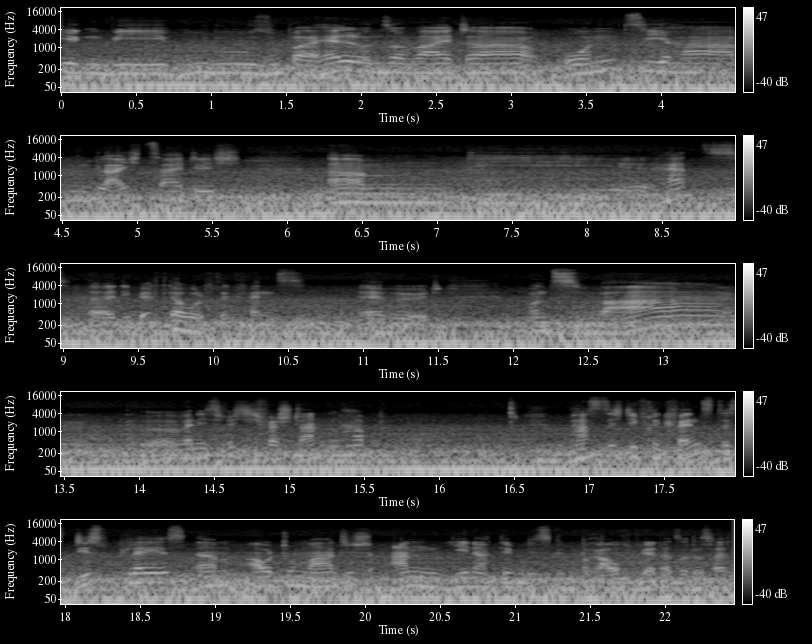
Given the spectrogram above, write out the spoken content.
irgendwie Voodoo super hell und so weiter. Und sie haben gleichzeitig ähm, die Hertz, äh, die Bildwiederholfrequenz erhöht. Und zwar, äh, wenn ich es richtig verstanden habe, passt sich die Frequenz des Displays ähm, automatisch an, je nachdem wie es gebraucht wird. Also das heißt,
